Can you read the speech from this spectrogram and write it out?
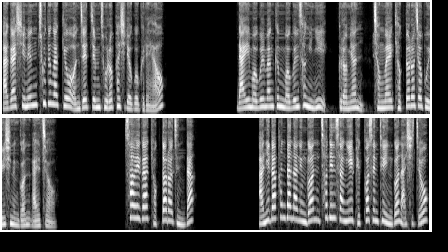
아가씨는 초등학교 언제쯤 졸업하시려고 그래요? 나이 먹을 만큼 먹은 성인이 그러면 정말 격떨어져 보이시는 건 알죠? 사회가 격떨어진다? 아니다 판단하는 건 첫인상이 100%인 건 아시죠?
